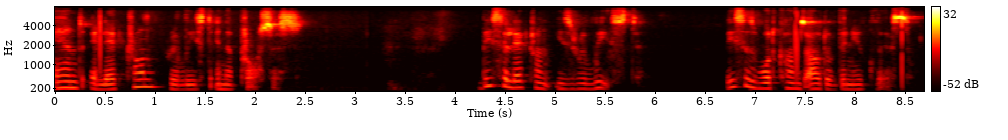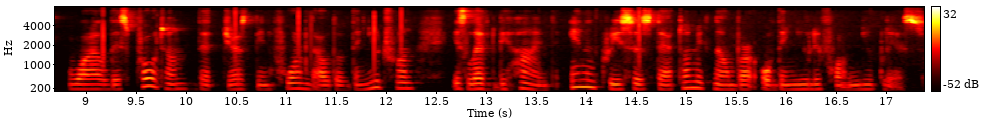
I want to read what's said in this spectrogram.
and electron released in the process. This electron is released. This is what comes out of the nucleus, while this proton that just been formed out of the neutron is left behind and increases the atomic number of the newly formed nucleus.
